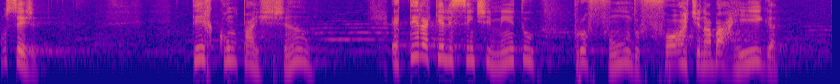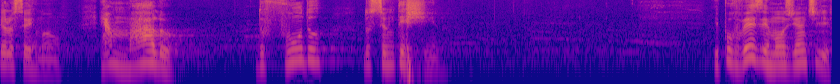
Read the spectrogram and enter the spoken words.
Ou seja, ter compaixão é ter aquele sentimento profundo, forte na barriga pelo seu irmão é amá-lo do fundo do seu intestino. E por vezes, irmãos, diante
